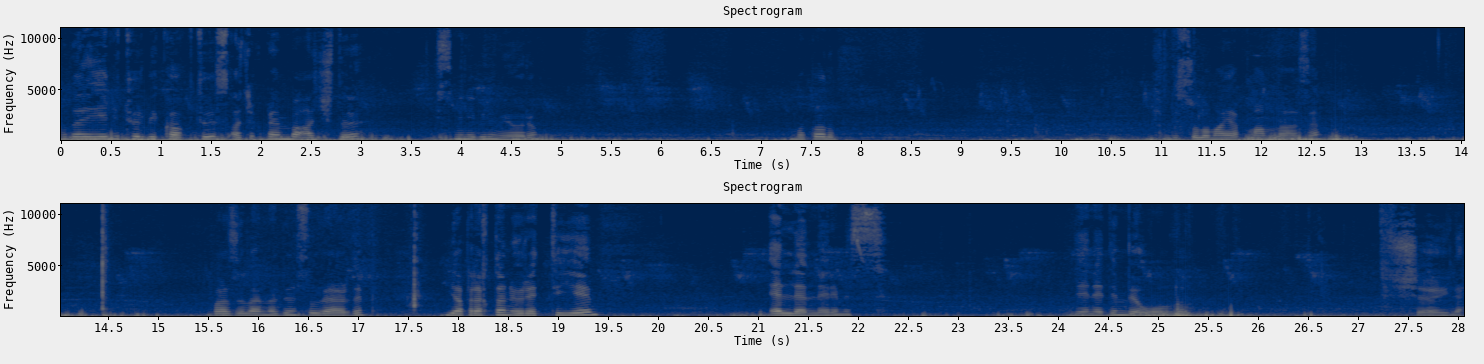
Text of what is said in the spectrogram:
Bu da yeni tür bir kaktüs. Açık pembe açtı. İsmini bilmiyorum. Bakalım. Şimdi sulama yapmam lazım. Bazılarına dün su verdim. Yapraktan ürettiğim ellenlerimiz. Denedim ve oldu. Şöyle.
